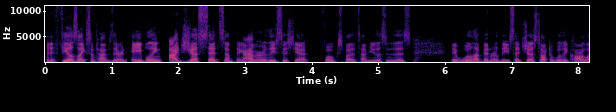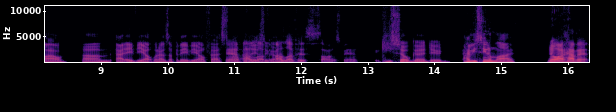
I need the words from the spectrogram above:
that it feels like sometimes they're enabling. I just said something. I haven't released this yet folks by the time you listen to this it will have been released i just talked to willi carlisle um at avl when i was up at avl fest a couple i days love ago i love his songs man he's so good, dude. Have you seen him live? No, I haven't.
